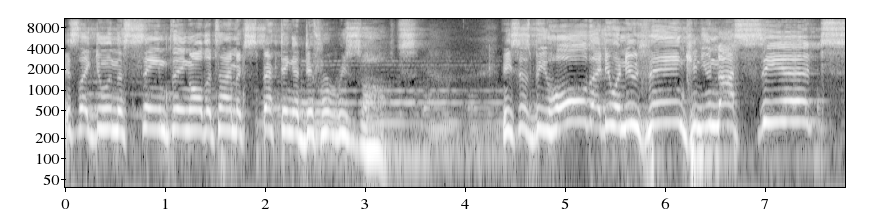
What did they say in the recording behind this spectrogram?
It's like doing the same thing all the time, expecting a different result. He says, Behold, I do a new thing. Can you not see it?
